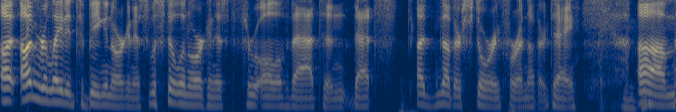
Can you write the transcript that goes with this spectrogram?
uh, unrelated to being an organist, was still an organist through all of that, and that's another story for another day. Um,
